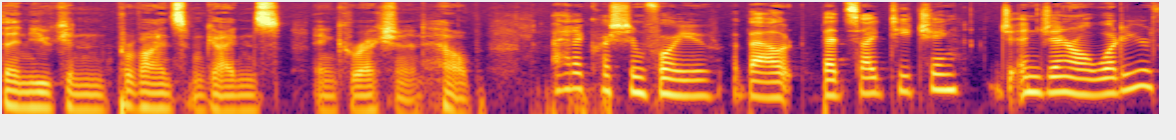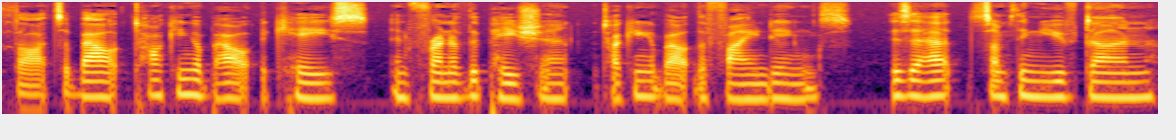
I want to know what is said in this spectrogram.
Then you can provide some guidance and correction and help. I had a question for you about bedside teaching. In general, what are your thoughts about talking about a case in front of the patient, talking about the findings? Is that something you've done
